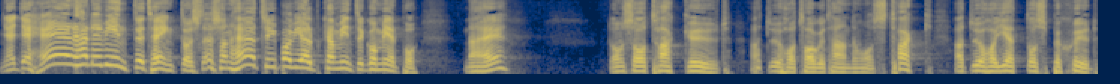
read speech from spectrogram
Nej, det här hade vi inte tänkt oss. En sån här typ av hjälp kan vi inte gå med på. Nej, de sa tack Gud att du har tagit hand om oss. Tack att du har gett oss beskydd.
